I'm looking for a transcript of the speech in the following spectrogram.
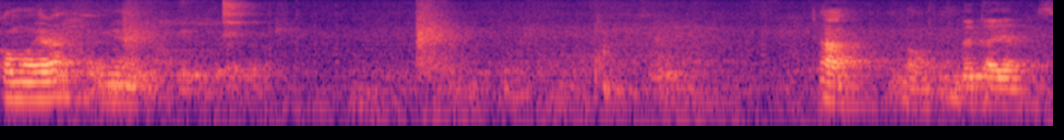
¿Cómo era? Un minuto. Ah, no, un detalle antes.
